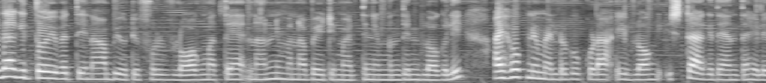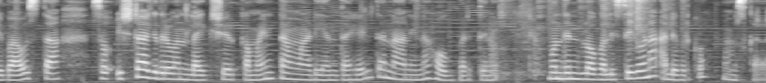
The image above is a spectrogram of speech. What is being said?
ಇದಾಗಿತ್ತು ಇವತ್ತಿನ ಬ್ಯೂಟಿಫುಲ್ ವ್ಲಾಗ್ ಮತ್ತು ನಾನು ನಿಮ್ಮನ್ನು ಭೇಟಿ ಮಾಡ್ತೀನಿ ಮುಂದಿನ ವ್ಲಾಗಲ್ಲಿ ಐ ಹೋಪ್ ನಿಮ್ಮೆಲ್ರಿಗೂ ಕೂಡ ಈ ವ್ಲಾಗ್ ಇಷ್ಟ ಆಗಿದೆ ಅಂತ ಹೇಳಿ ಭಾವಿಸ್ತಾ. ಸೊ ಇಷ್ಟ ಆಗಿದ್ರೆ ಒಂದು ಲೈಕ್ ಶೇರ್ ಕಮೆಂಟ್ನ ಮಾಡಿ ಅಂತ ಹೇಳ್ತಾ ನಾನಿನ್ನು ಹೋಗಿ ಬರ್ತೀನಿ. ಮುಂದಿನ ವ್ಲಾಗಲ್ಲಿ ಸಿಗೋಣ. ಅಲ್ಲಿವರೆಗೂ ನಮಸ್ಕಾರ.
